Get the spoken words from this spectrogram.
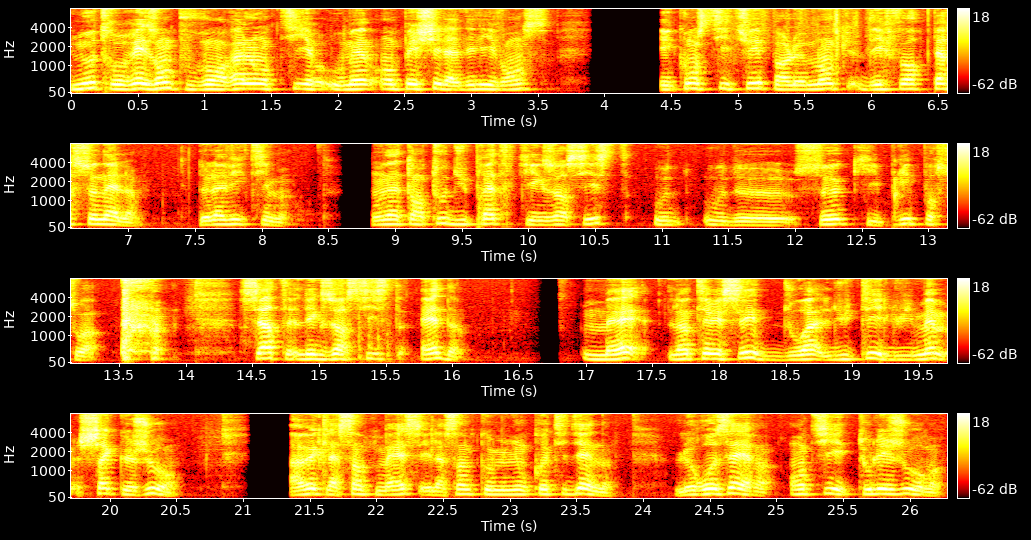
Une autre raison pouvant ralentir ou même empêcher la délivrance est constitué par le manque d'efforts personnels de la victime. On attend tout du prêtre qui exorciste ou, de ceux qui prient pour soi. Certes, l'exorciste aide, mais l'intéressé doit lutter lui-même chaque jour, avec la Sainte Messe et la Sainte Communion quotidienne, le rosaire entier tous les jours,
